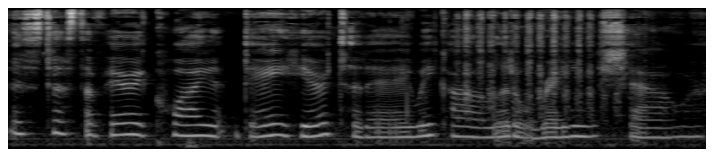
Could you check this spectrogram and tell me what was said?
It's just a very quiet day here today. We got a little rain shower.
